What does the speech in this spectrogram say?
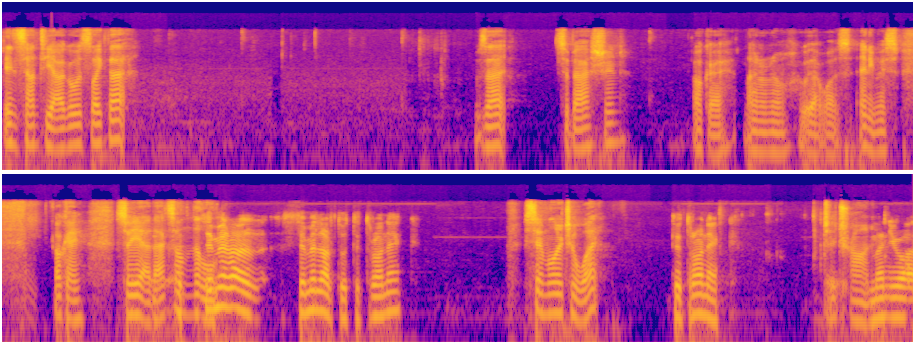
In Santiago, it's like that. Was that Sebastian? Okay, I don't know who that was. Anyways, okay, so yeah, that's on the Similar, similar to Tetronic. similar to what? Tetronic Tetron. manual.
